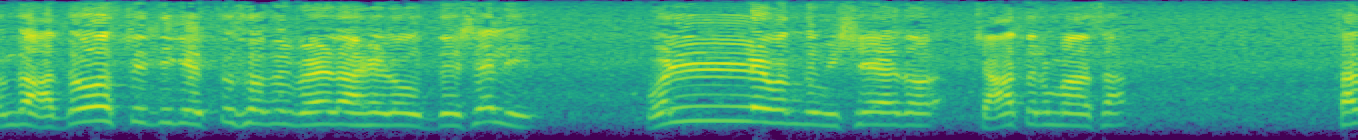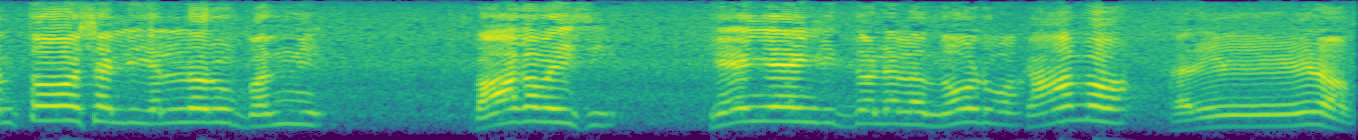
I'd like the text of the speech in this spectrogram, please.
ಒಂದು ಅದೋ ಸ್ಥಿತಿಗೆ ಎತ್ತಿಸೋದು ಬೇಡ ಹೇಳೋ ಉದ್ದೇಶದಲ್ಲಿ ಒಳ್ಳೆ ಒಂದು ವಿಷಯದ ಚಾತುರ್ಮಾಸ. ಸಂತೋಷಲ್ಲಿ ಎಲ್ಲರೂ ಬನ್ನಿ, ಭಾಗವಹಿಸಿ. ಹೇಗೆ ಹೆಂಗಿದ್ದೊಳ್ಳೆಲ್ಲ ನೋಡುವ. ಕಾಮ. ಹರೇ ರಾಮ್.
